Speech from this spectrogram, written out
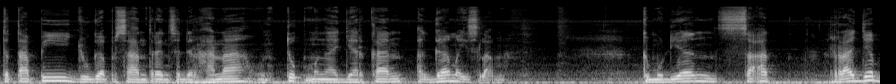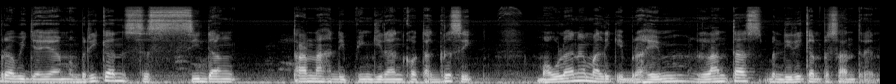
tetapi juga pesantren sederhana untuk mengajarkan agama Islam. Kemudian saat Raja Brawijaya memberikan sesidang tanah di pinggiran kota Gresik. Maulana Malik Ibrahim lantas mendirikan pesantren.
